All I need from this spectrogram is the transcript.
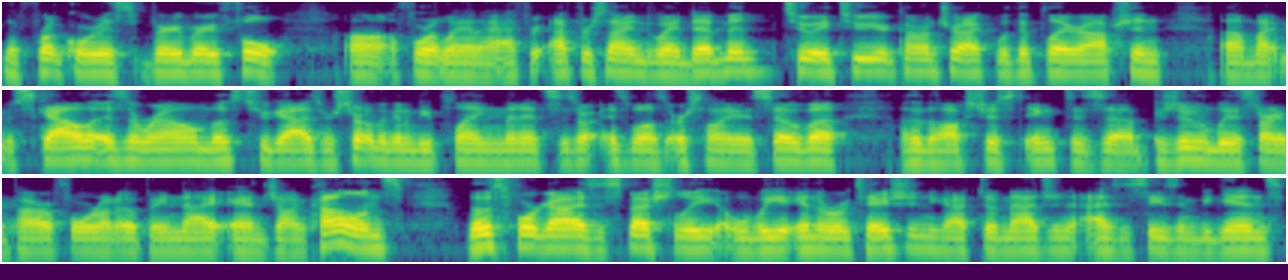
the front court is very very full uh, for Atlanta after after signing Dewayne Dedmon to a two-year contract with a player option. Uh, Mike Muscala is around. Those two guys are certainly going to be playing minutes as, as well as Ersan Ilyasova, who the Hawks just inked as uh, presumably the starting power forward on opening night, and John Collins. Those four guys especially will be in the rotation. You have to imagine as the season begins,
